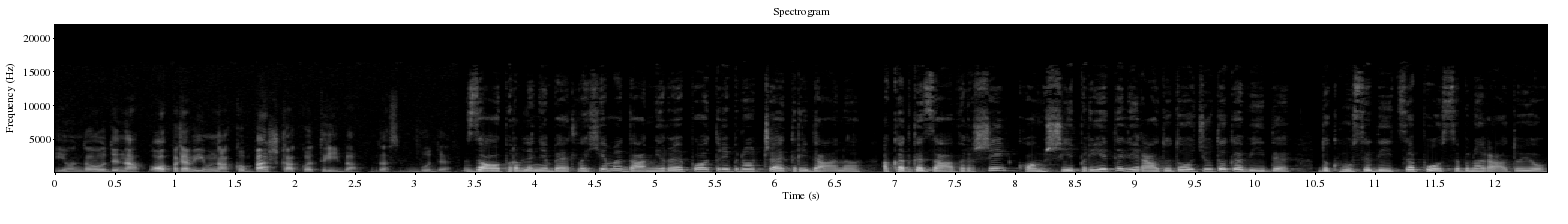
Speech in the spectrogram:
i onda ovde na, opravim onako baš kako treba da bude. Za opravljanje Betlehema Damiru je potrebno četiri dana, a kad ga završi, komšije i prijatelji rado dođu da ga vide, dok mu se dica posebno raduju.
